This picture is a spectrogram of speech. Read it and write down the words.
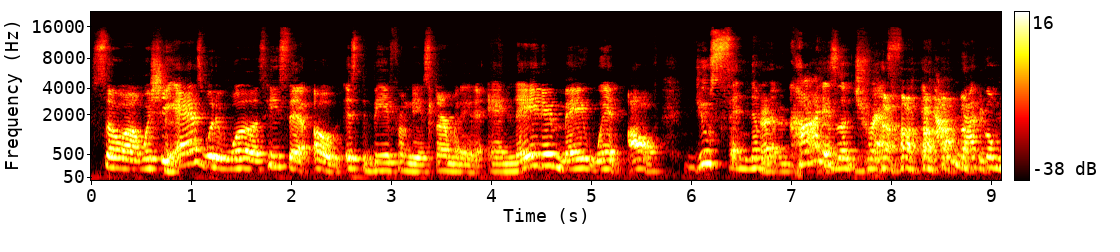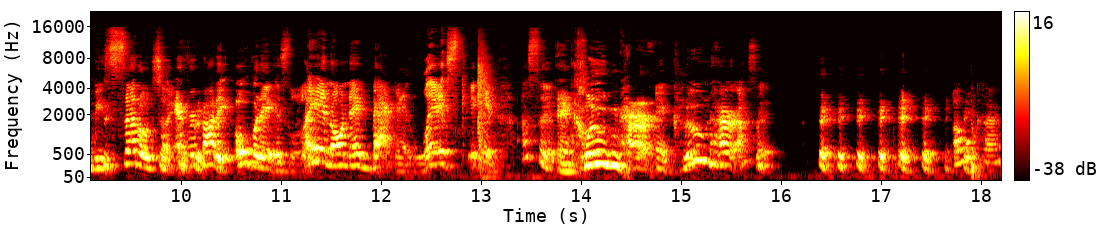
so uh, when she asked what it was, he said, "Oh, it's the bid from the exterminator." And Lady Mae went off. You send them the Connie's address, and I'm not gonna be settled till everybody over there is laying on their back and legs kicking. I said, including her. including her. I said, okay.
